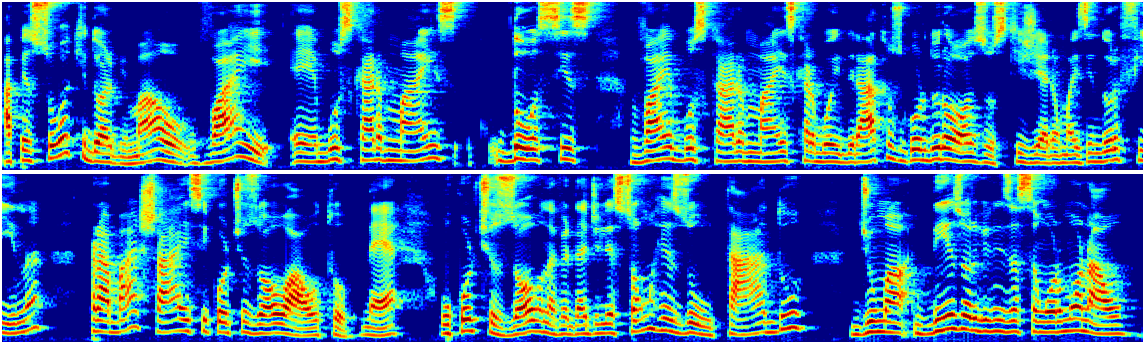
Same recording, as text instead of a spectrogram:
A pessoa que dorme mal vai é, buscar mais doces, vai buscar mais carboidratos gordurosos, que geram mais endorfina, para baixar esse cortisol alto, né? O cortisol, na verdade, ele é só um resultado de uma desorganização hormonal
